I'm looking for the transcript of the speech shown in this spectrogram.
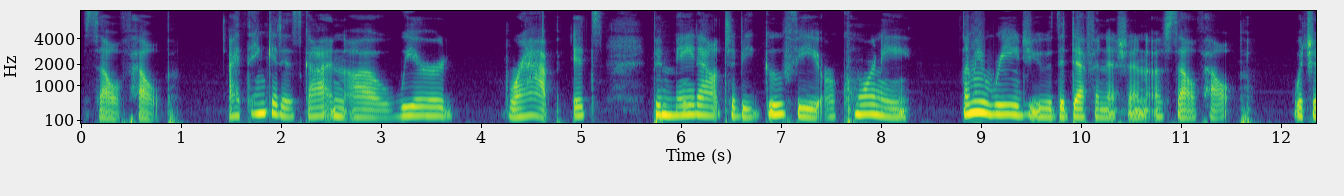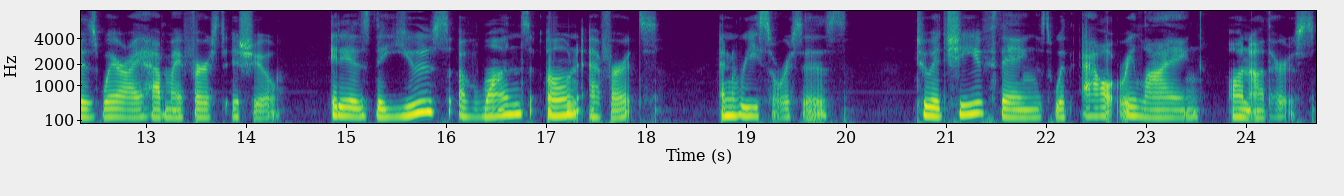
self help. I think it has gotten a weird rap. It's been made out to be goofy or corny. Let me read you the definition of self help which is where I have my first issue. It is the use of one's own efforts and resources to achieve things without relying on others.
